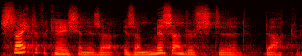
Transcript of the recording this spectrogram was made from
Sanctification is a, is a misunderstood doctrine.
